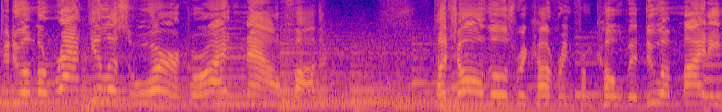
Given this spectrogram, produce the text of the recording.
to do a miraculous work right now, Father. Touch all those recovering from COVID. Do a mighty,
